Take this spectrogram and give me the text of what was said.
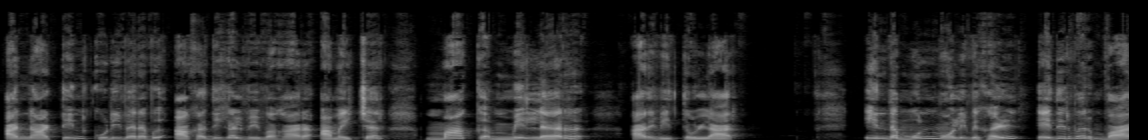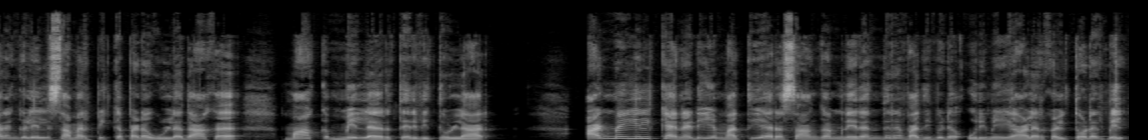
அந்நாட்டின் குடிவரவு அகதிகள் விவகார அமைச்சர் மார்க் மில்லர் அறிவித்துள்ளார். இந்த முன்மொழிவுகள் எதிர்வரும் வாரங்களில் சமர்ப்பிக்கப்பட உள்ளதாக மார்க் மில்லர் தெரிவித்துள்ளார். அண்மையில் கனடிய மத்திய அரசாங்கம் நிரந்தர வதிவிட உரிமையாளர்கள் தொடர்பில்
